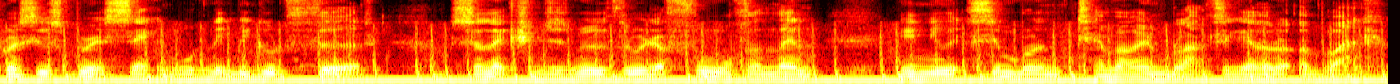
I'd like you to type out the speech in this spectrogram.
Impressive Spirit second, wouldn't it be good third? Selections has moved through to fourth, and then Inuit Symbol and Temo in black together at the back.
